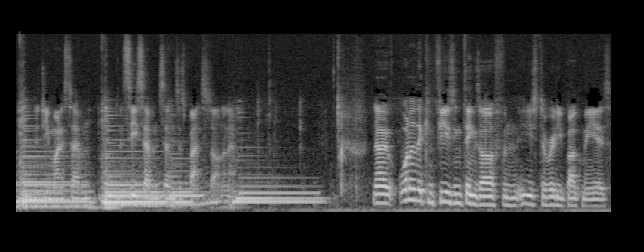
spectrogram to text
the G minor 7, the C7 sends us back to start on an F. Now, one of the confusing things I often used to really bug me is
